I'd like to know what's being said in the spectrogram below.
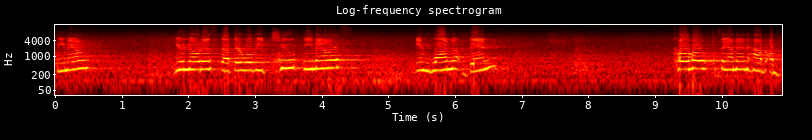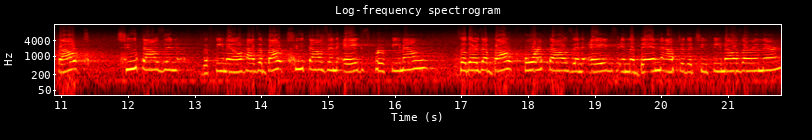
female. You notice that there will be two females in one bin. Coho salmon have about 2,000, the female has about 2,000 eggs per female. So there's about 4,000 eggs in the bin after the two females are in there.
